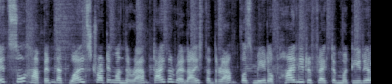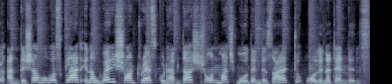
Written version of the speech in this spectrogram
It so happened that while strutting on the ramp, Tiger realized that the ramp was made of highly reflective material and Disha, who was clad in a very short dress, could have thus shown much more than desired to all in attendance.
